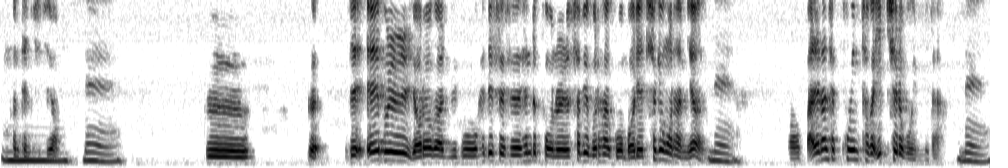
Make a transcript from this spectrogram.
컨텐츠죠. 음. 네. 그, 그 이제 앱을 열어가지고 헤드셋에 핸드폰을 삽입을 하고 머리에 착용을 하면 네. 어, 빨간색 포인터가 입체로 보입니다. 네.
